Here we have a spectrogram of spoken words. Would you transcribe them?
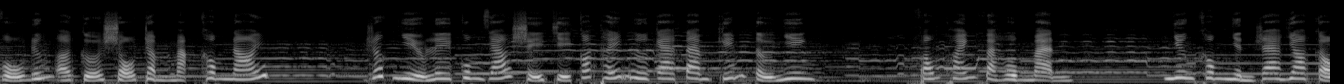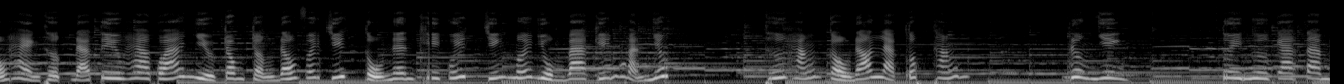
Vũ đứng ở cửa sổ trầm mặt không nói. Rất nhiều ly cung giáo sĩ chỉ có thấy ngư ca tam kiếm tự nhiên, Phóng khoáng và hùng mạnh. Nhưng không nhìn ra do cậu hàng thực đã tiêu hao quá nhiều trong trận đấu với chiếc tụ Nên khi quyết chiến mới dùng ba kiếm mạnh nhất. Thứ hắn cầu đó là tốt thắng. Đương nhiên, Tuy ngư ca tam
